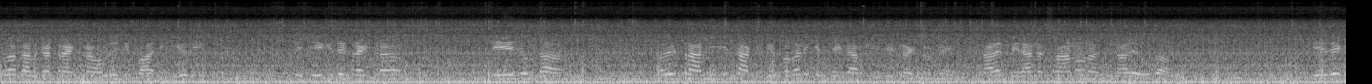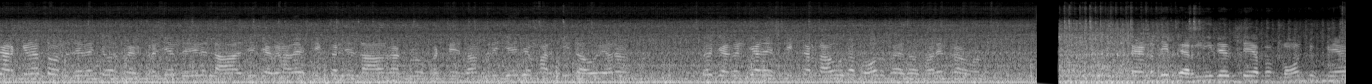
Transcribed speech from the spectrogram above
ਉਹਦਾ ਗੱਲ ਕਰ ਟਰੈਕਟਰ ਉਹਦੇ ਦੀ ਬਾਜ ਗਈ ਉਹਦੀ। ਤੇ ਜੇ ਕਿਤੇ ਟਰੈਕਟਰ ਤੇਜ਼ ਹੁੰਦਾ ਉਹਦੀ ਟਰਾਲੀ ਜੀ ਧੱਕ ਕੇ ਪਤਾ ਨਹੀਂ ਕਿੱਥੇ ਕਰਨੀ ਸੀ ਟਰੈਕਟਰ ਨੇ ਨਾਲੇ ਮੇਰਾ ਨੁਕਸਾਨ ਹੋਣਾ ਸੀ, ਨਾਲੇ ਉਹਦਾ। ਇਹਦੇ ਕਰਕੇ ਨਾ ਧੁੰਦ ਦੇ ਵਿੱਚ ਉਹ ਟਰੈਕਟਰ ਜਿਹੇ ਹੁੰਦੇ ਜਿਹੜੇ ਲਾਲ ਜਿਹੇ ਜਗਣ ਵਾਲੇ ਸਟicker ਜੇ ਲਾਲ ਰੱਖ ਲਓ ਖੱਟੇ ਸੰਤਰੀ ਜੇ ਜੇ ਮਰਜ਼ੀ ਲਾਓ ਯਾਰ। ਤੇ ਜਗਣ ਜਿਹੇ ਵਾਲੇ ਸਟicker ਲਾਓ, ਉਹਦਾ ਬਹੁਤ ਫਾਇਦਾ ਸਾਰੇ ਭਰਾਵਾਂ ਨੂੰ। ਪਿੰਡ ਦੀ ਫਿਰਨੀ ਦੇ ਉੱਤੇ ਆਪਾਂ ਪਹੁੰਚ ਚੁੱਕੇ ਹਾਂ।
